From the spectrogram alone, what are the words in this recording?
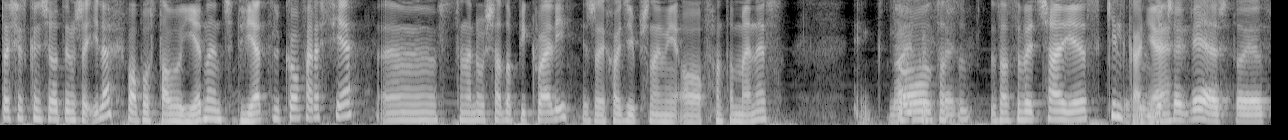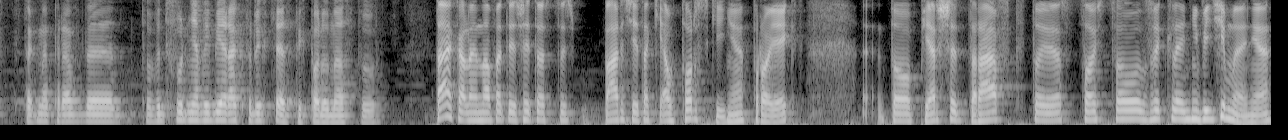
to się skończyło tym, że ile? Chyba powstały jeden czy dwie tylko wersje e, scenariusza do Piqueli, jeżeli chodzi przynajmniej o Phantom Menace. Co No, tak. zaz- zazwyczaj jest kilka, nie? Zazwyczaj wiesz, to jest tak naprawdę, to wytwórnia wybiera, który chce z tych parunastu. Tak, ale nawet jeżeli to jest coś bardziej taki autorski, nie? Projekt, to pierwszy draft to jest coś, co zwykle nie widzimy, nie?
